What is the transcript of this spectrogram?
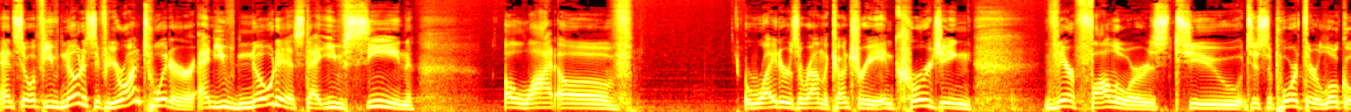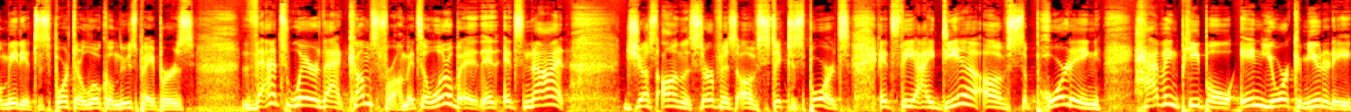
And so, if you've noticed, if you're on Twitter and you've noticed that you've seen a lot of writers around the country encouraging their followers to to support their local media, to support their local newspapers. That's where that comes from. It's a little bit. It, it's not just on the surface of stick to sports. It's the idea of supporting having people in your community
